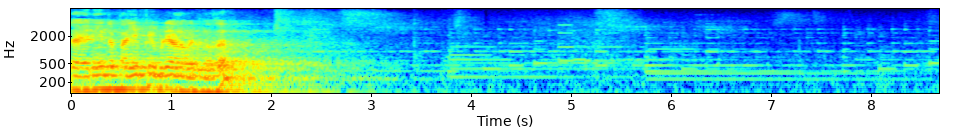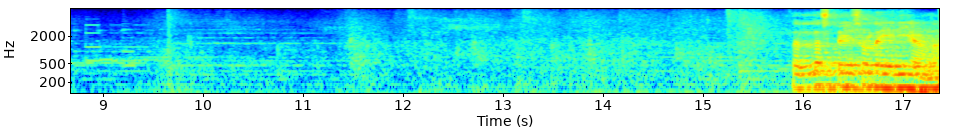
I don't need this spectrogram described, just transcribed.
ഡൈനിങ്ങിന്റെ പൈപ്പ് ഇവിടെയാണ് വരുന്നത്. നല്ല സ്പേസ് ഉള്ള ഏരിയ ആണ്.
